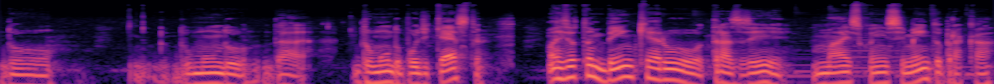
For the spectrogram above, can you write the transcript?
do do mundo da do mundo podcaster, mas eu também quero trazer mais conhecimento para cá.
